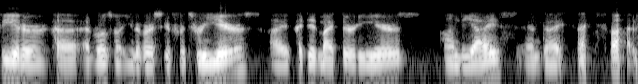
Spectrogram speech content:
theater uh, at Roosevelt University for three years. I, I did my 30 years on the ice, and I, I thought,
